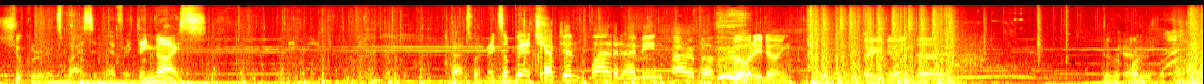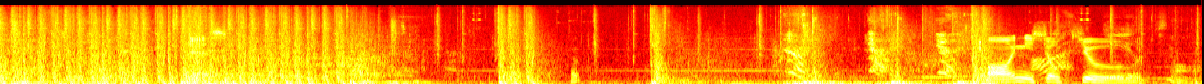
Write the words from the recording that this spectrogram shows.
Sugar and spice and everything nice. That's what makes a bitch. Captain Planet, I mean Powerpuff. But what are you doing? Are you doing the... The Okay. reporter's report. Yes. Oh, oh and he's so cute. Aw.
